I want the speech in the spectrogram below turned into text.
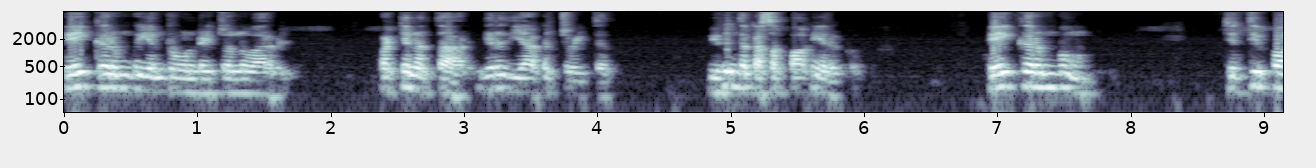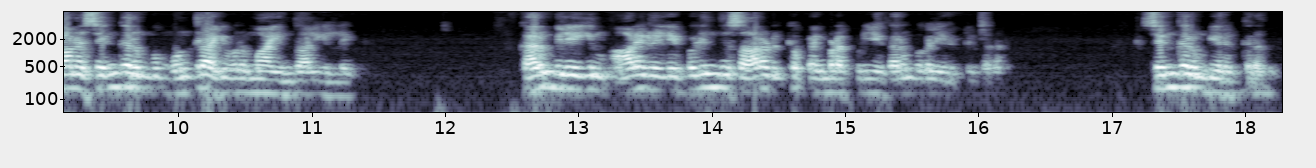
பேய்க்கரும்பு என்று ஒன்றை சொல்லுவார்கள். பட்டினத்தார் இறுதியாக சுவைத்தது. மிகுந்த கசப்பாக இருக்கும். பேய்க்கரும்பும் சித்திப்பான செங்கரும்பும் ஒன்றாகி வருமா என்றால் இல்லை. கரும்பிலேயும் ஆலைகளிலே பொழிந்து சாரெடுக்க பயன்படக்கூடிய கரும்புகள் இருக்கின்றன. செங்கரும்பு இருக்கிறது.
